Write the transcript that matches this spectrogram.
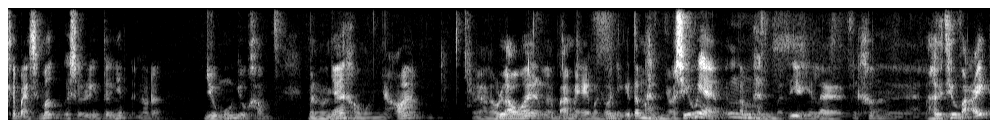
các bạn sẽ mất một cái sự riêng tư nhất định nào đó dù muốn dù không mình còn nhớ hồi còn nhỏ à, lâu lâu ấy là ba mẹ mình có những cái tấm hình nhỏ xíu nha ừ. tấm hình mà ví dụ như là hơi thiếu vải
